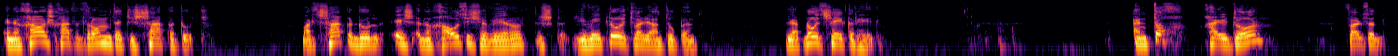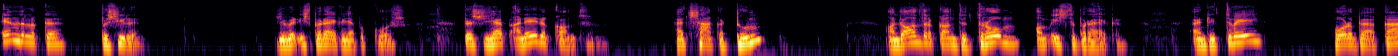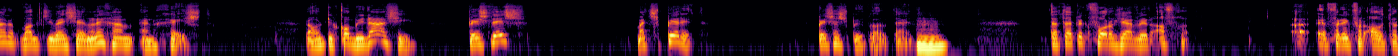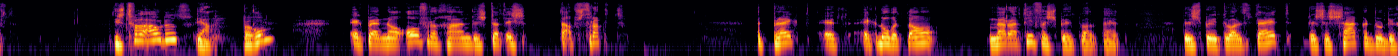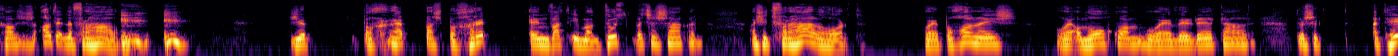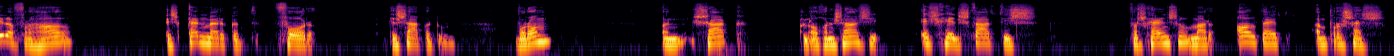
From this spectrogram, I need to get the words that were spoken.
In de chaos gaat het erom dat je zaken doet. Maar het zaken doen is in een chaotische wereld... dus je weet nooit waar je aan toe bent. Je hebt nooit zekerheden. En toch ga je door vanuit een innerlijke bezieling. Je wil iets bereiken, je hebt een koers. Dus je hebt aan de ene kant het zaken doen. Aan de andere kant de droom om iets te bereiken. En die twee horen bij elkaar, want wij zijn lichaam en geest. Nou, die combinatie, business met spirit. Business spiritualiteit. Mhm. Dat heb ik vorig jaar weer afge... Uh, vind ik verouderd. Is het verouderd? Ja. Waarom? Ik ben nou overgegaan, dus dat is te abstract. Het blijkt, het, ik noem het nou narratieve spiritualiteit. De spiritualiteit, dus de zaken doen die gauw, is altijd een verhaal. je hebt pas begrip in wat iemand doet met zijn zaken... als je het verhaal hoort. Hoe hij begonnen is, hoe hij omhoog kwam, hoe hij weer neertaalde. Dus het, het hele verhaal is kenmerkend voor de zaken doen. Waarom? Een zaak, een organisatie is geen statisch verschijnsel... maar altijd een proces.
